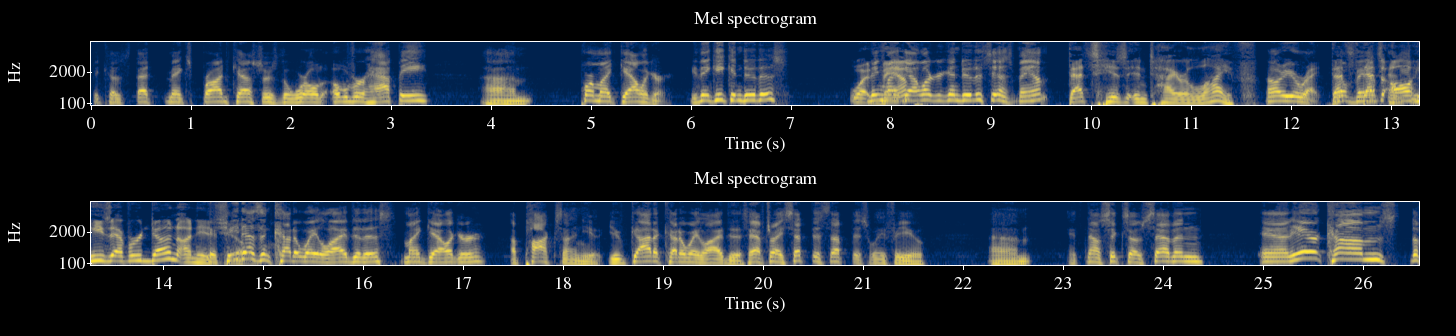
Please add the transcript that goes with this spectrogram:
because that makes broadcasters the world over happy. Um, poor Mike Gallagher. You think he can do this? What? Think Mike Gallagher can do this? Yes, Vamp. That's his entire life. Oh, you're right. That's He'll that's all he's ever done on his If show. he doesn't cut away live to this, Mike Gallagher, a pox on you. You've got to cut away live to this. After I set this up this way for you, um, it's now 6.07, and here comes the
